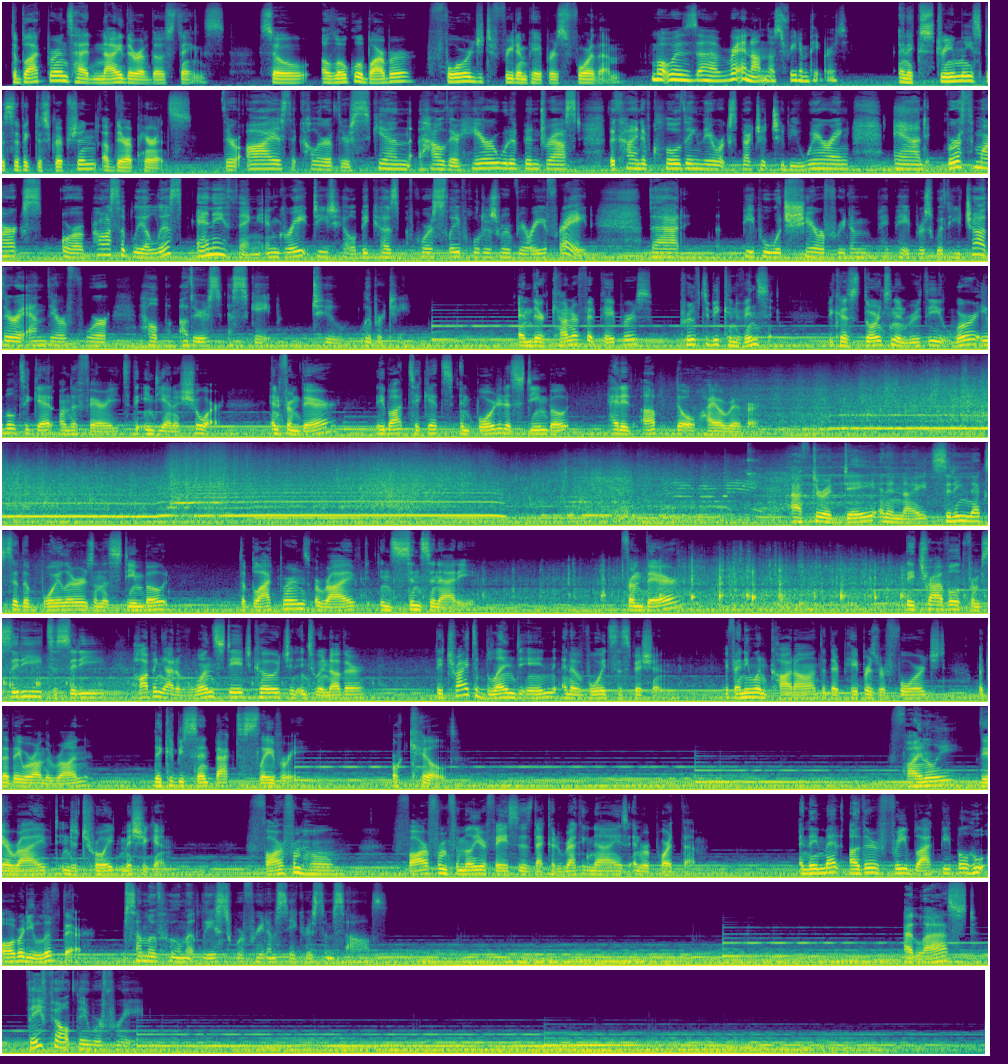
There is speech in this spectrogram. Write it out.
The Blackburns had neither of those things, so a local barber forged freedom papers for them. What was uh, written on those freedom papers? An extremely specific description of their appearance their eyes, the color of their skin, how their hair would have been dressed, the kind of clothing they were expected to be wearing, and birthmarks or possibly a lisp, anything in great detail, because, of course, slaveholders were very afraid that people would share freedom papers with each other and therefore help others escape to liberty. And their counterfeit papers proved to be convincing because Thornton and Ruthie were able to get on the ferry to the Indiana shore and from there, they bought tickets and boarded a steamboat headed up the Ohio River. After a day and a night sitting next to the boilers on the steamboat, the Blackburns arrived in Cincinnati. From there, they traveled from city to city, hopping out of one stagecoach and into another. They tried to blend in and avoid suspicion. If anyone caught on that their papers were forged or that they were on the run, they could be sent back to slavery or killed. Finally, they arrived in Detroit, Michigan, far from home, far from familiar faces that could recognize and report them and they met other free black people who already lived there. Some of whom, at least, were freedom seekers themselves. At last, they felt they were free.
